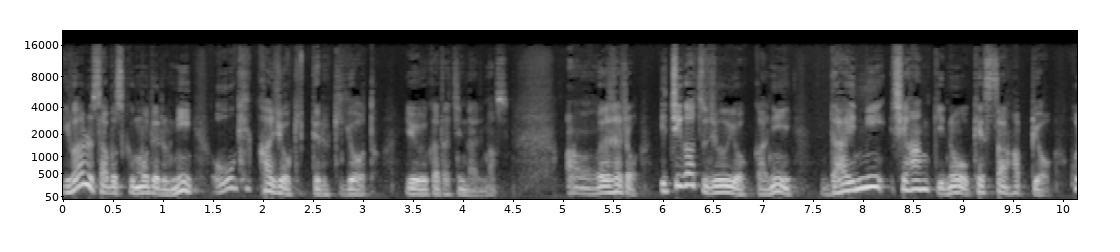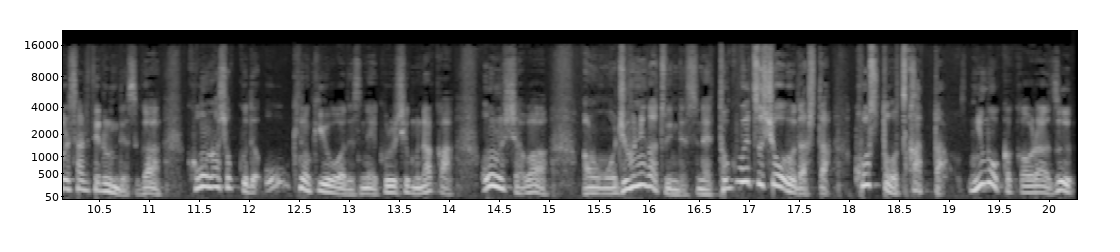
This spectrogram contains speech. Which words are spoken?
いわゆるサブスクモデルに大きく舵を切っている企業という形になります。あの、上田社長、1月14日に第2四半期の決算発表、これされてるんですが、コロナショックで多くの企業がですね、苦しむ中、御社は、あの、12月にですね、特別賞を出したコストを使ったにもかかわらず、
